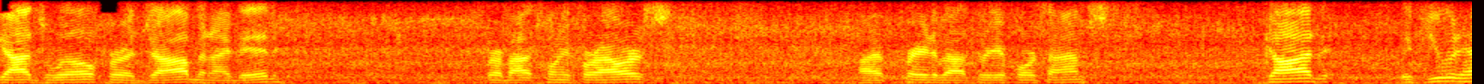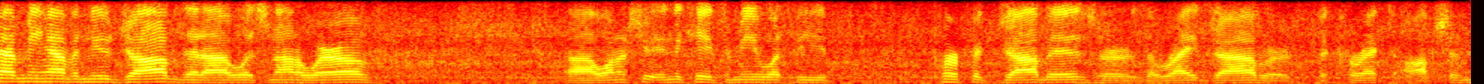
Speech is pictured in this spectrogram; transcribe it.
God's will for a job, and I did for about 24 hours. I've prayed about three or four times. God, if you would have me have a new job that I was not aware of, uh, why don't you indicate to me what the perfect job is or the right job or the correct option?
